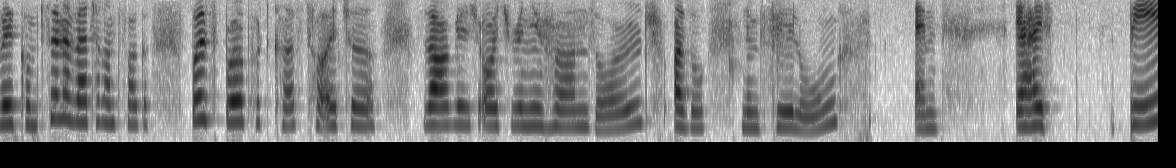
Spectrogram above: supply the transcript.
willkommen zu einer weiteren Folge Bulls Brawl Podcast. Heute sage ich euch, wen ihr hören sollt. Also eine Empfehlung. Ähm, er heißt B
